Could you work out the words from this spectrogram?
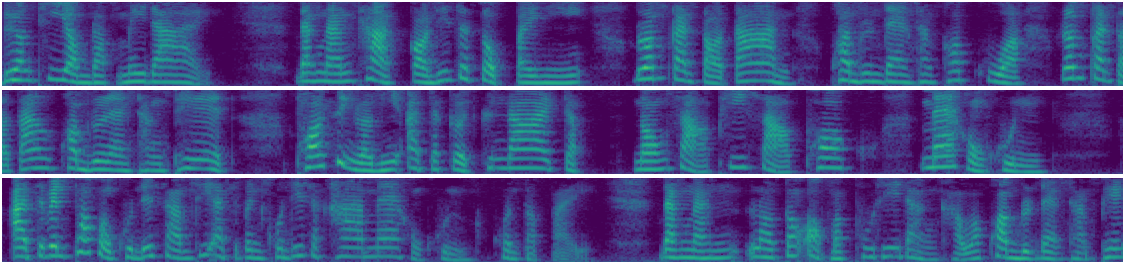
เรื่องที่ยอมรับไม่ได้ ดังนั้นค่ะ ก่อนที่จะจบไปนี้ ร่วมกันต่อต้านความรุนแรงทางครอบครัว ร่วมกันต่อต้านความรุนแรงทางเพศ เพราะสิ่งเหล่านี้อาจจะเกิดขึ้นได้กับน้องสาวพี่สาวพ่อแม่ของคุณ อาจจะเป็นพ่อของคุณด้วยซ้ำที่อาจจะเป็นคนที่จะฆ่าแม่ของคุณคนต่อไป ดังนั้นเราต้องออกมาพูดให้ดังค่ะว่าความรุนแรงทางเพศ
